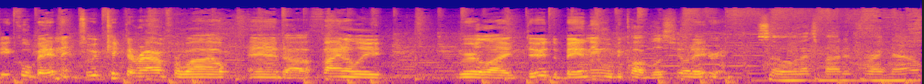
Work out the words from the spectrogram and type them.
be a cool band name. So we kicked around for a while, and uh, finally we were like, dude, the band name will be called Blissfield Adrian. So that's about it for right now.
